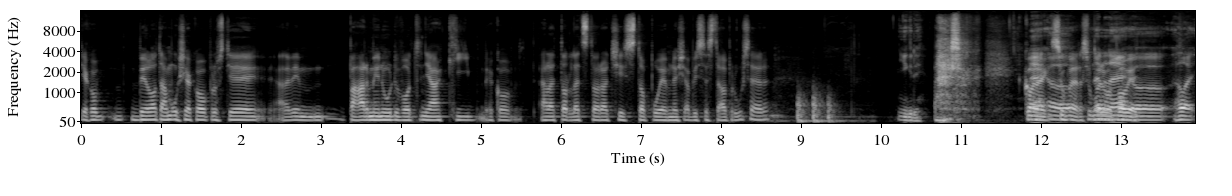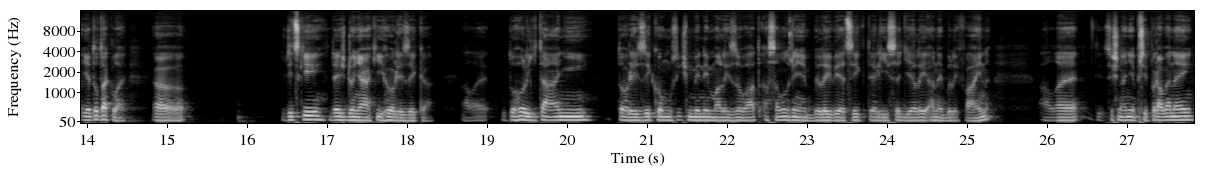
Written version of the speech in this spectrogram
jako bylo tam už jako prostě, já nevím, pár minut od nějaký, jako, ale tohle to radši stopujem, než aby se stal průser? Nikdy. Korekt, ne, super, super ne, ne, odpověď. Uh, hele, je to takhle. Uh, vždycky jdeš do nějakého rizika, ale u toho lítání to riziko musíš minimalizovat a samozřejmě byly věci, které se děly a nebyly fajn, ale ty jsi na ně připravený,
